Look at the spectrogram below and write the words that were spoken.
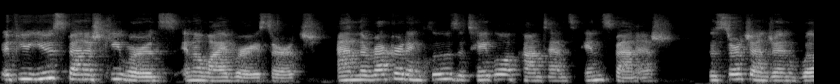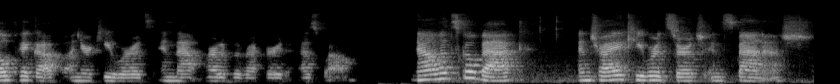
If you use Spanish keywords in a library search and the record includes a table of contents in Spanish, the search engine will pick up on your keywords in that part of the record as well. Now let's go back and try a keyword search in Spanish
